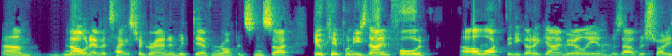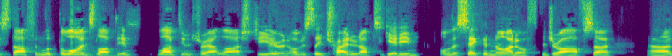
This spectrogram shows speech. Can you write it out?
um, no one ever takes for granted with Deven Robertson. So he'll keep putting his name forward. I like that he got a game early and was able to strut his stuff. And look, the Lions loved him, loved him throughout last year, and obviously traded up to get him on the second night off the draft. So uh,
